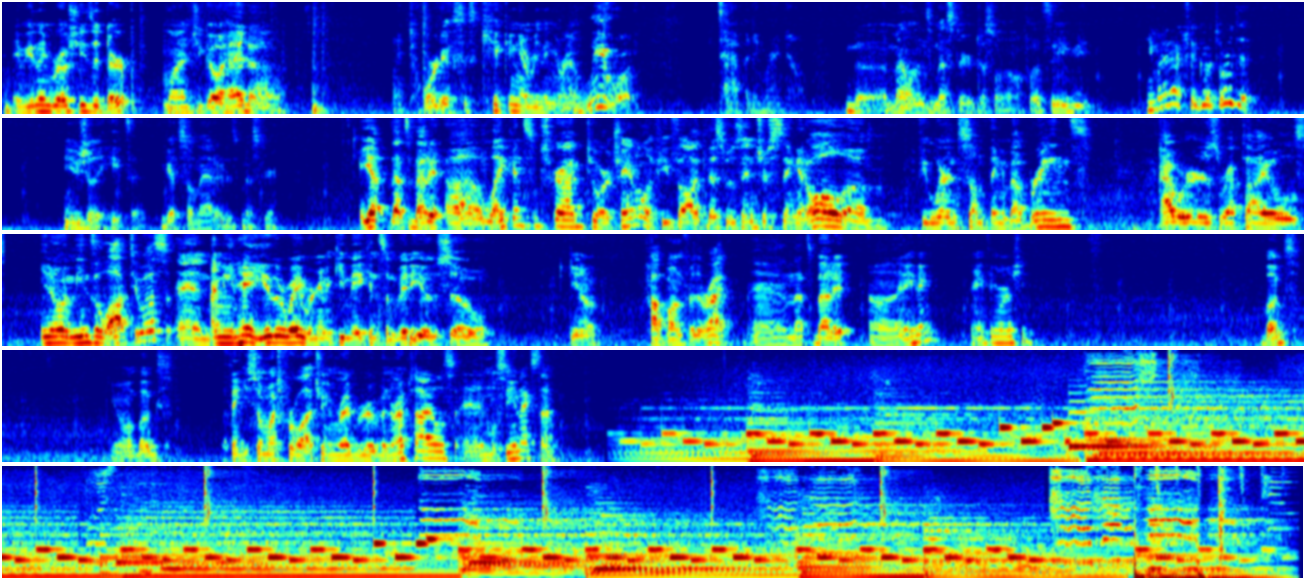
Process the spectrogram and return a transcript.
If you think Roshi's a derp, why don't you go ahead? Uh, my tortoise is kicking everything around. Leroy! It's happening right now. The melon's mister just went off. Let's see if he he might actually go towards it. He usually hates it. He gets so mad at his mister. Yep, that's about it. Uh, like and subscribe to our channel if you thought this was interesting at all. Um, if you learned something about brains, ours, reptiles, you know, it means a lot to us. And I mean, hey, either way, we're going to keep making some videos. So, you know, hop on for the ride. And that's about it. Uh, anything? Anything, Roshi? Bugs? You want bugs? Thank you so much for watching Red Ribbon Reptiles, and we'll see you next time.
